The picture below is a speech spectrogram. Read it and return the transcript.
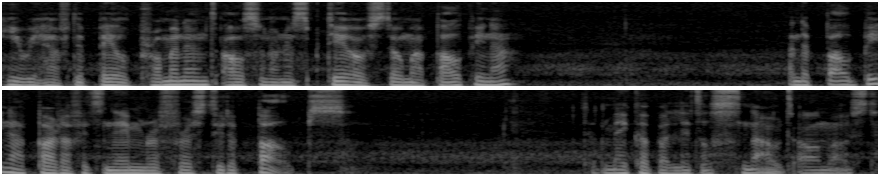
Here we have the pale prominent, also known as Pterostoma palpina. And the palpina part of its name refers to the palps that make up a little snout almost.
